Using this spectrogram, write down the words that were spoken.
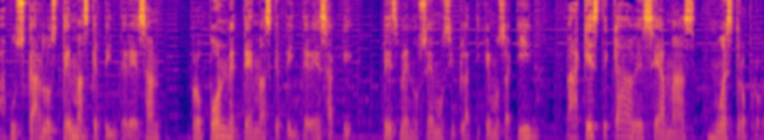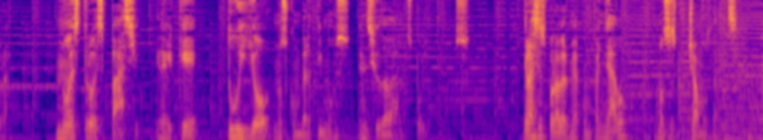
a, buscar los temas que te interesan. Proponme temas que te interesa que desmenucemos y platiquemos aquí para que este cada vez sea más nuestro programa, nuestro espacio en el que tú y yo nos convertimos en ciudadanos políticos. Gracias por haberme acompañado. Nos escuchamos la próxima.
